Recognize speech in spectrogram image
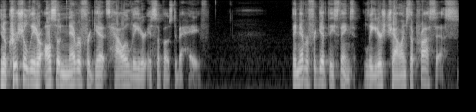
You know, crucial leader also never forgets how a leader is supposed to behave. They never forget these things. Leaders challenge the process.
